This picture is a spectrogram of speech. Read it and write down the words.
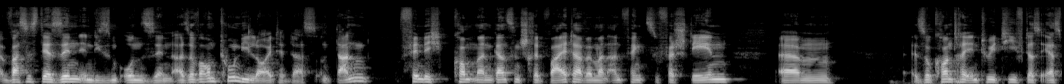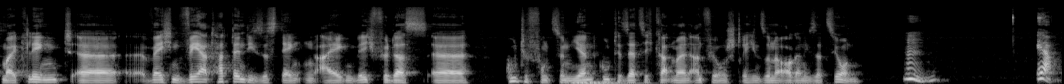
was ist der Sinn in diesem Unsinn? Also warum tun die Leute das? Und dann, finde ich, kommt man einen ganzen Schritt weiter, wenn man anfängt zu verstehen, ähm, so kontraintuitiv das erstmal klingt, äh, welchen Wert hat denn dieses Denken eigentlich für das äh, gute funktionieren, gute setze ich gerade mal in Anführungsstrichen, so eine Organisation. Hm. Ja,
